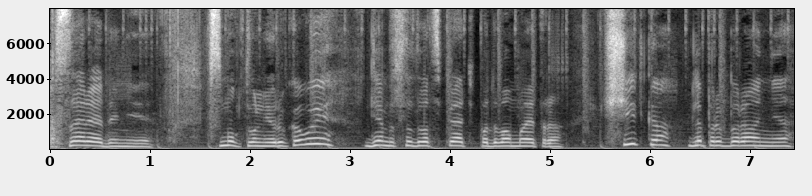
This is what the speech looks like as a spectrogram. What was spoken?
Всередині смоктувальні рукави діаметр 125 по 2 метра, щітка для прибирання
